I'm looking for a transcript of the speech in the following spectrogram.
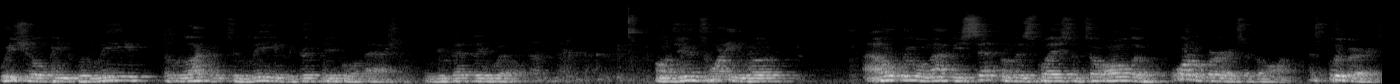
We shall be relieved, reluctant to leave the good people of Ashland. And you bet they will. On June 20, he wrote, I hope we will not be sent from this place until all the whortleberries are gone. That's blueberries.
